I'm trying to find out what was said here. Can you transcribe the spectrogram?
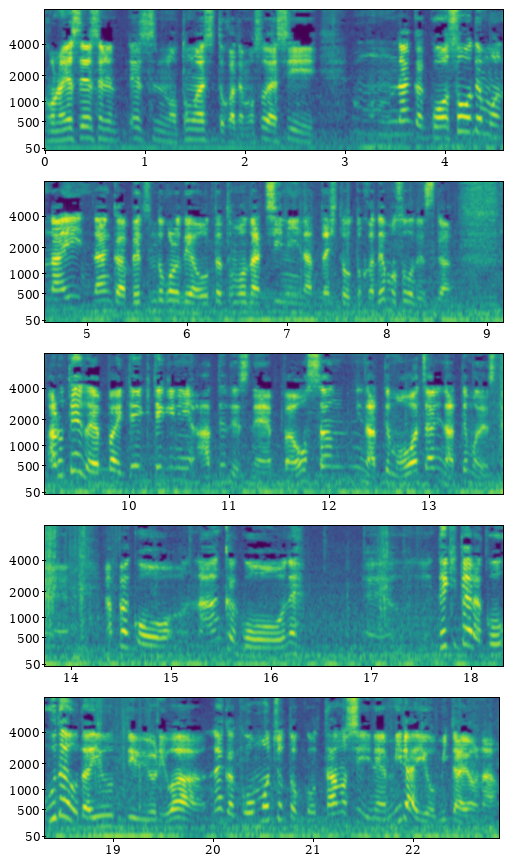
この SSS の友達とかでもそうやし、なんかこう、そうでもない、なんか別のところで会った友達になった人とかでもそうですが、ある程度やっぱり定期的に会ってですね、やっぱおっさんになってもおばちゃんになってもですね、やっぱりこう、なんかこうね、できたらこう、うだうだ言うっていうよりは、なんかこう、もうちょっとこう、楽しいね、未来を見たような、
